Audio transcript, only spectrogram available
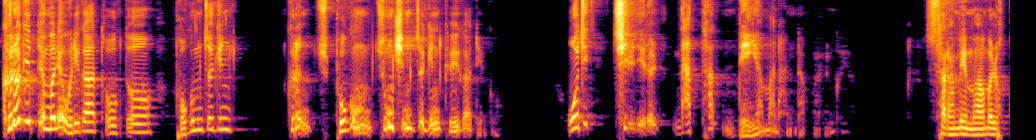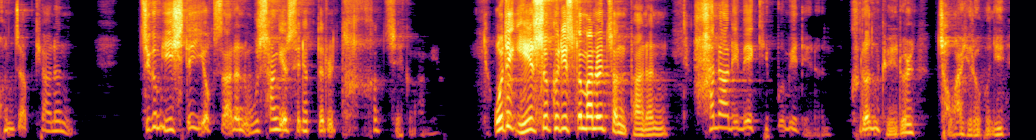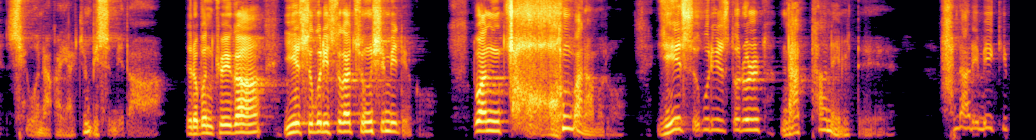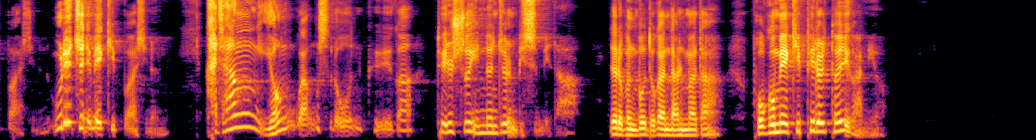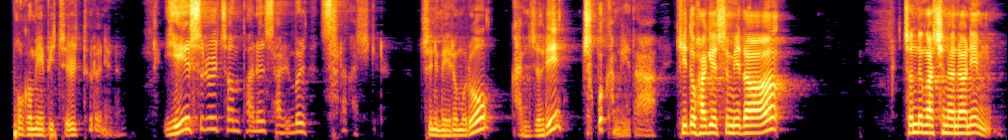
그렇기 때문에 우리가 더욱더 복음적인 그런 복음 중심적인 교회가 되고 오직 진리를 나타내야만 한다고 하는 거예요. 사람의 마음을 혼잡케 하는 지금 이 시대의 역사는 우상의 세력들을 다 제거하며 오직 예수 그리스도만을 전파하는 하나님의 기쁨이 되는 그런 교회를 저와 여러분이 세워나가야 할 줄 믿습니다. 여러분, 교회가 예수 그리스도가 중심이 되고 또한 충만함으로 예수 그리스도를 나타낼 때 하나님이 기뻐하시는, 우리 주님이 기뻐하시는 가장 영광스러운 교회가 될 수 있는 줄 믿습니다. 여러분 모두가 날마다 복음의 깊이를 더해가며 복음의 빛을 드러내는 예수를 전파하는 삶을 살아가시기를 주님의 이름으로 간절히 축복합니다. 기도하겠습니다. 전능하신 하나님,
